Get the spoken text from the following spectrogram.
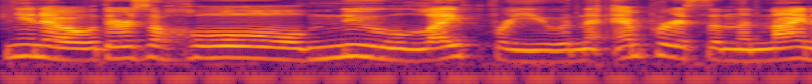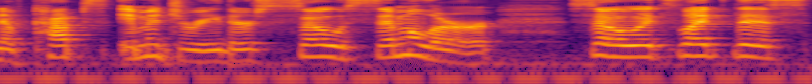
you know, there's a whole new life for you. And the Empress and the Nine of Cups imagery, they're so similar. So it's like this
